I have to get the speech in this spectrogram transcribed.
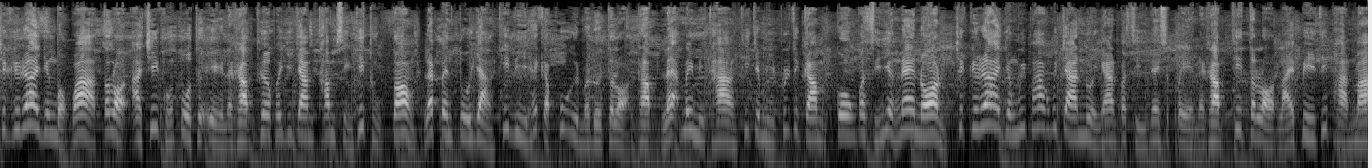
ชาคิรายังบอกว่าตลอดอาชีพของตัวเธอเองนะครับเธอพยายามทำสิ่งที่ถูกต้อง และเป็นตัวอย่างที่ดีให้กับผู้อื่นมาโดยตลอดครับ และไม่มีทางที่จะมีพฤติกรรมโกงภาษีอย่างแน่นอนชาคิร่ายังวิพากษ์วิจารณ์หน่วยงานภาษีในสเปนนะครับที่ตลอดหลายปีที่ผ่านมา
